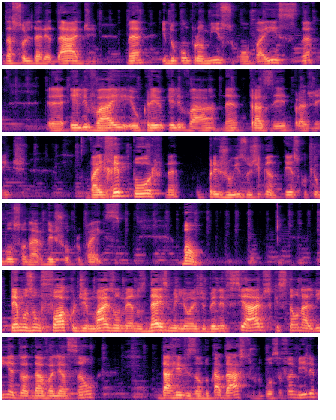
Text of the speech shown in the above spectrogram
da solidariedade, né, e do compromisso com o país, né, é, ele vai, eu creio que ele vai né, trazer para a gente, vai repor né, o prejuízo gigantesco que o Bolsonaro deixou para o país. Bom, temos um foco de mais ou menos 10 milhões de beneficiários que estão na linha da, da avaliação da revisão do cadastro do Bolsa Família.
